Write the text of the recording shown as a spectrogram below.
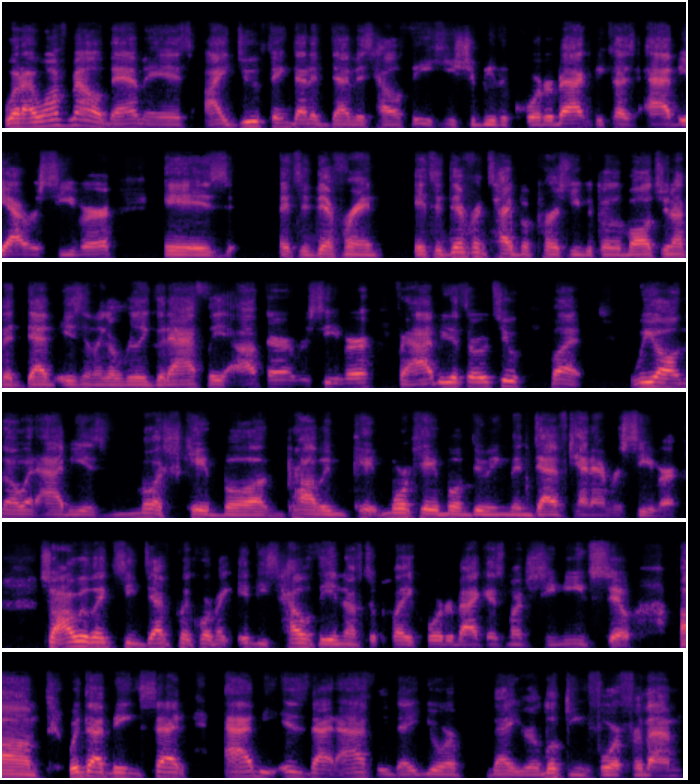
what I want from Alabama is I do think that if Dev is healthy, he should be the quarterback because Abby at receiver is it's a different it's a different type of person you can throw the ball to. Not that Dev isn't like a really good athlete out there at receiver for Abby to throw to, but we all know what Abby is much capable of, probably more capable of doing than Dev can at receiver. So I would like to see Dev play quarterback if he's healthy enough to play quarterback as much as he needs to. Um, with that being said, Abby is that athlete that you're that you're looking for for them.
